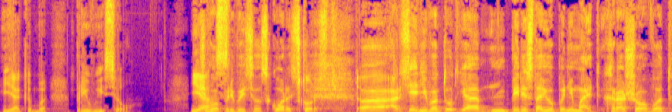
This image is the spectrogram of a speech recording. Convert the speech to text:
якобы превысил я... Чего превысил? Скорость? Скорость. Да. А, Арсений, вот тут я перестаю понимать. Хорошо, вот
